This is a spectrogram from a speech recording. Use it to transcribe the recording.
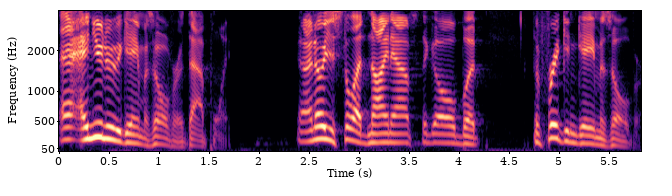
And you knew the game was over at that point. I know you still had nine outs to go, but the freaking game is over.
